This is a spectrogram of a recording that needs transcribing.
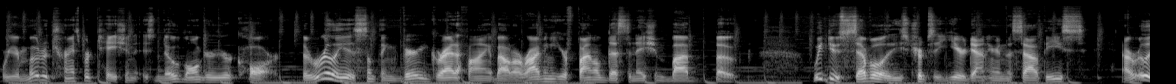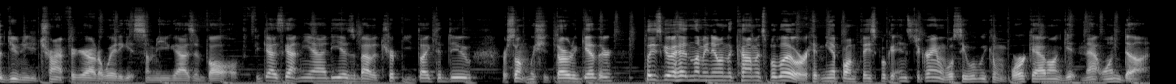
where your mode of transportation is no longer your car. There really is something very gratifying about arriving at your final destination by boat. We do several of these trips a year down here in the southeast. And I really do need to try and figure out a way to get some of you guys involved. If you guys got any ideas about a trip you'd like to do or something we should throw together, please go ahead and let me know in the comments below or hit me up on Facebook and Instagram and we'll see what we can work out on getting that one done.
